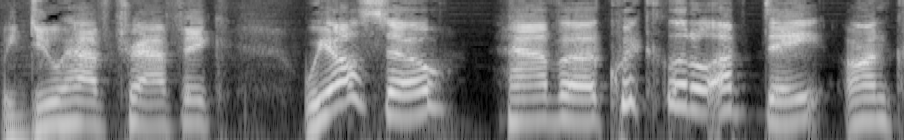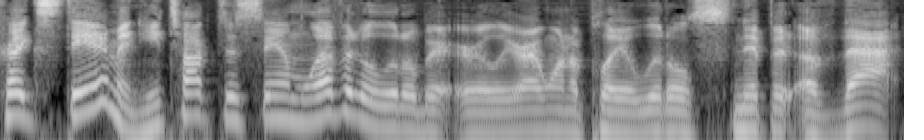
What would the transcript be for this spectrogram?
We do have traffic. We also have a quick little update on Craig Stammen. He talked to Sam Levitt a little bit earlier. I want to play a little snippet of that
